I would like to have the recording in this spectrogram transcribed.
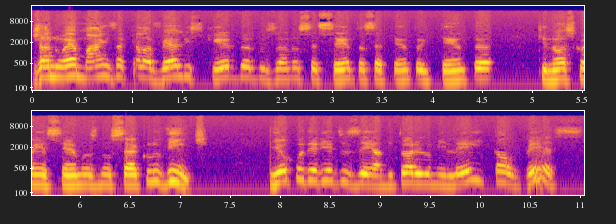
já não é mais aquela velha esquerda dos anos 60, 70, 80 que nós conhecemos no século XX. E eu poderia dizer, a vitória do Milley talvez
